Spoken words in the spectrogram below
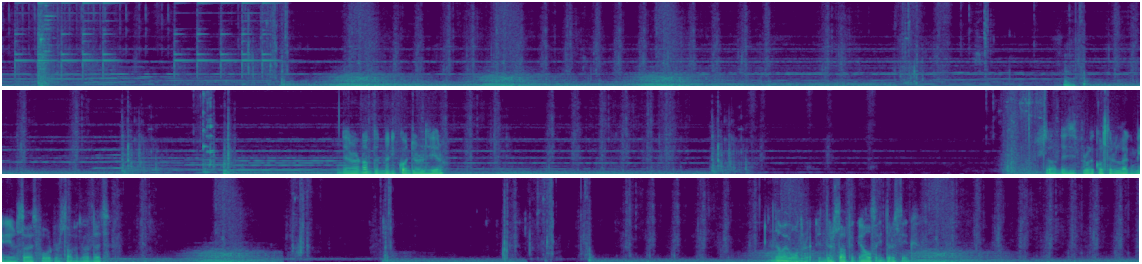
Sized fort or something like that. Now I wonder, is there something else interesting?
